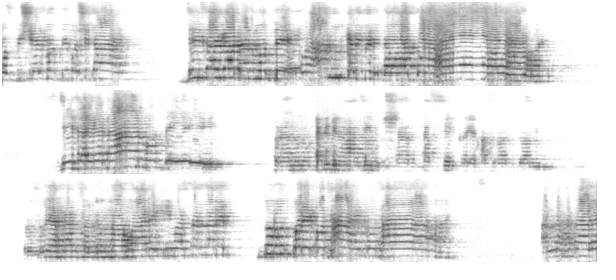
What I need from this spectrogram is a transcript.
মজলিসের মধ্যে বসে যায়। যে জায়গাটার মধ্যে কোরআন কারিমের তেলাওয়াত করা হয়, যে জায়গাটার মধ্যে কোরআন কারিমের আজিম শান তাফসীর করে হযরতগণ রাসূল আকরাম সাল্লাল্লাহু আলাইহি ওয়াসাল্লামের দরুদ আল্লাহ তাআলা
